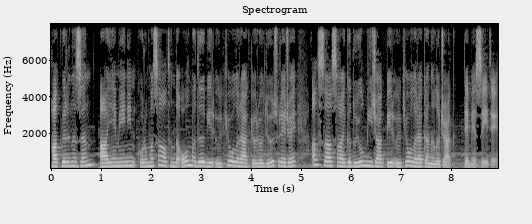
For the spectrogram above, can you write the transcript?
haklarınızın AYM'nin koruması altında olmadığı bir ülke olarak görüldüğü sürece asla saygı duyulmayacak bir ülke olarak anılacak demesiydi.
